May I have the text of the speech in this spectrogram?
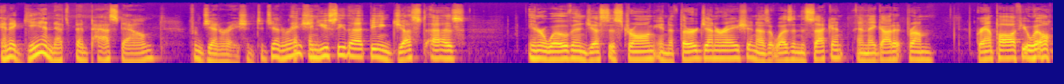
and again, that's been passed down from generation to generation. And you see that being just as interwoven, just as strong in the third generation as it was in the second, and they got it from grandpa, if you will.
